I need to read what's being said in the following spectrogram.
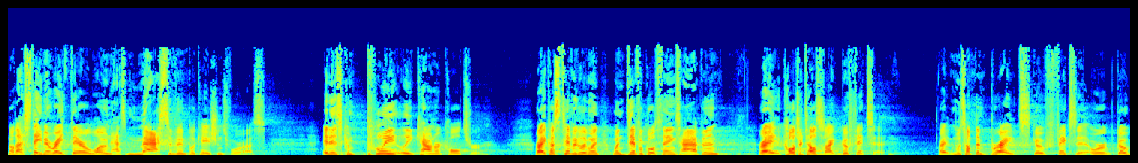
Now, that statement right there alone has massive implications for us. It is completely counterculture, right? Because typically, when, when difficult things happen, right, culture tells us, all right, go fix it. Right? When something breaks, go fix it or go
